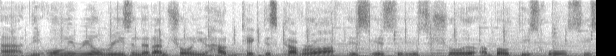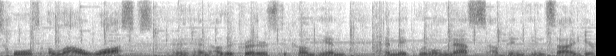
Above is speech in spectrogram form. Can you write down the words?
uh, the only real reason that I'm showing you how to take this cover off is, is, is to show about these holes. These holes allow wasps and, and, other critters to come in and make little nests up in, inside here.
